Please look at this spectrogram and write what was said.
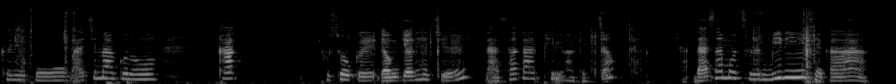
그리고 마지막으로 각 부속을 연결해줄 나사가 필요하겠죠? 자, 나사 모습은 미리 제가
